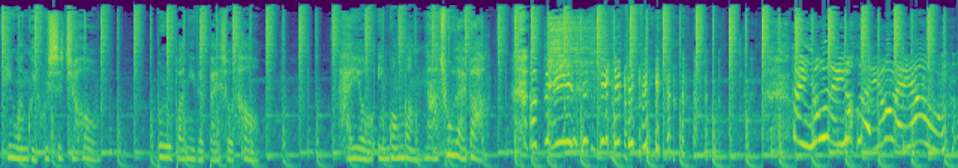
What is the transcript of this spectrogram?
听完鬼故事之后，不如把你的白手套还有荧光棒拿出来吧。啊！别别别别别！哎呦哎呦哎呦哎呦！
